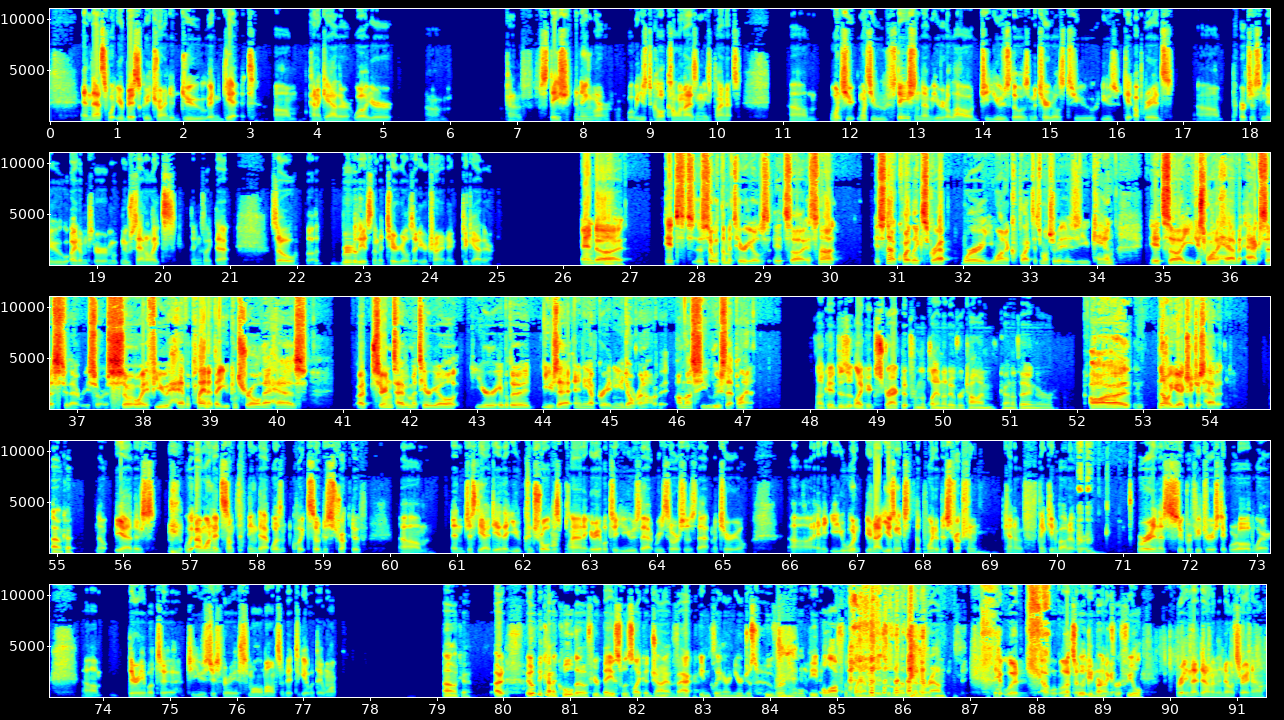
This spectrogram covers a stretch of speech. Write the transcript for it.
and that's what you're basically trying to do and get, um, kind of gather while you're um, kind of stationing or what we used to call colonizing these planets. Um, once you once you station them, you're allowed to use those materials to use get upgrades, uh, purchase new items or new satellites, things like that. So uh, really, it's the materials that you're trying to, to gather. And uh, it's so with the materials, it's uh, it's not it's not quite like scrap where you want to collect as much of it as you can. It's uh, you just want to have access to that resource. So if you have a planet that you control that has a certain type of material, you're able to use that in any upgrade, and you don't run out of it unless you lose that planet. Okay, does it like extract it from the planet over time, kind of thing, or? Uh, no, you actually just have it. Oh, okay. No, yeah, there's. I wanted something that wasn't quite so destructive, um, and just the idea that you control this planet, you're able to use that resources, that material, uh, and it, you wouldn't. You're not using it to the point of destruction. Kind of thinking about it, we're we're in this super futuristic world where um, they're able to to use just very small amounts of it to get what they want. Oh, okay. I, it would be kind of cool though if your base was like a giant vacuum cleaner and you're just hoovering little people off the planet as it orbited around. It would. Uh, well, that's what you burn for fuel. Writing that down in the notes right now.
